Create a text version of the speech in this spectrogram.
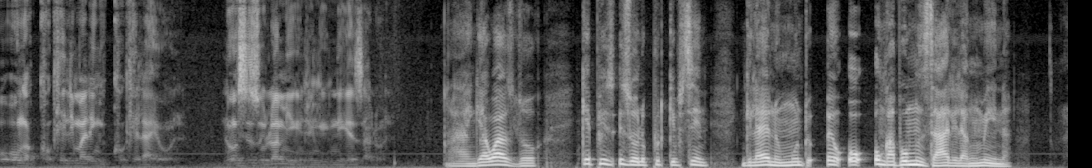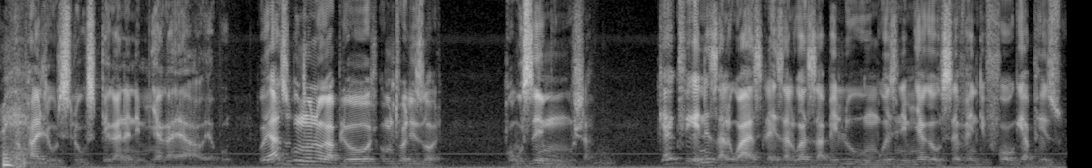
o- ongakukhokhela imali engikukhokhela yona. Nosizo lwami ke nje ngikunikeza lona. Hayi ngiyakwazi lokho. Kepha iz- izolo but gibson ngilaye nomuntu eh, o- ongabe umzali la kumina. Ngaphandle ukuthi siloku sibhekana neminyaka yawo yabo. Uyazi ungcono kabi lo umthola izolo ngoba usemusha ngeke kufike nezalukwazi la izalukwazi zabelungu ezineminyaka u74 kuya phezulu.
